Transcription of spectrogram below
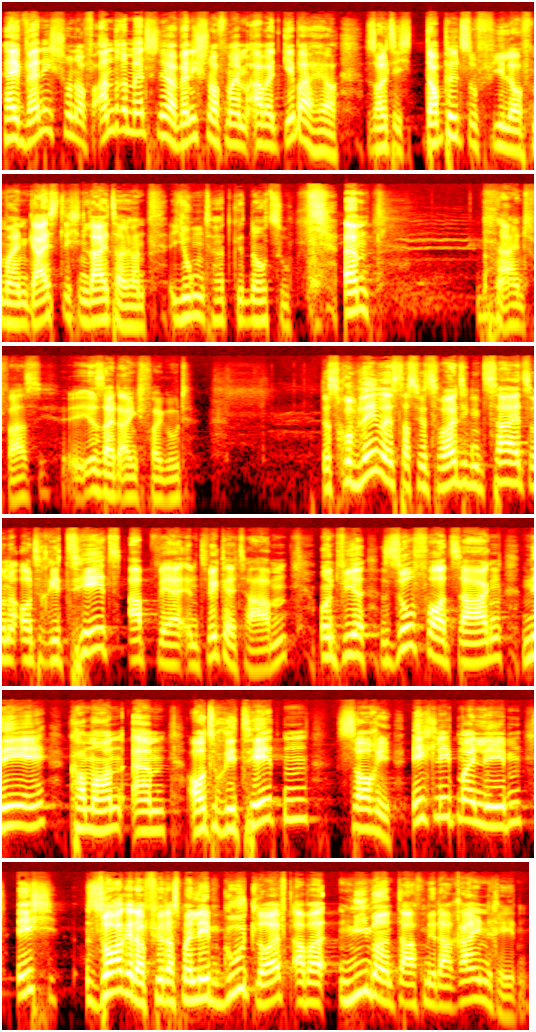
hey, wenn ich schon auf andere Menschen höre, wenn ich schon auf meinem Arbeitgeber höre, sollte ich doppelt so viel auf meinen geistlichen Leiter hören. Jugend hört genau zu. Ähm, nein, Spaß. Ihr seid eigentlich voll gut. Das Problem ist, dass wir zur heutigen Zeit so eine Autoritätsabwehr entwickelt haben und wir sofort sagen, nee, come on, ähm, Autoritäten, sorry, ich lebe mein Leben, ich sorge dafür, dass mein Leben gut läuft, aber niemand darf mir da reinreden.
